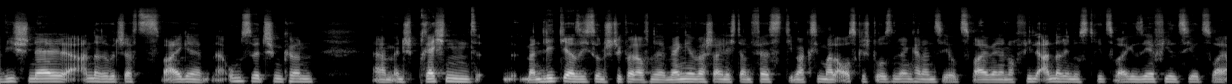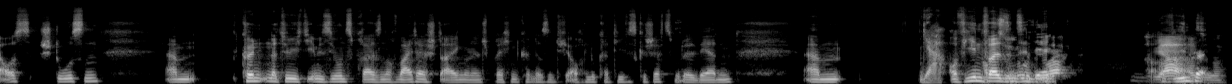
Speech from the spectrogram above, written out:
wie schnell andere Wirtschaftszweige umswitchen können. Ähm, entsprechend, man legt ja sich so ein Stück weit auf eine Menge wahrscheinlich dann fest, die maximal ausgestoßen werden kann an CO2, wenn ja noch viele andere Industriezweige sehr viel CO2 ausstoßen. Ähm, könnten natürlich die Emissionspreise noch weiter steigen und entsprechend könnte das natürlich auch ein lukratives Geschäftsmodell werden. Ähm, ja, auf jeden Fall sind sie in der, ja, auf, jeden also. Fall,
